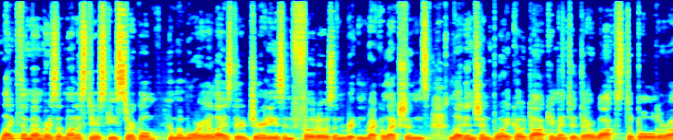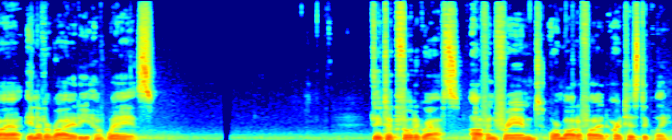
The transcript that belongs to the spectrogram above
Like the members of Monastyrsky's circle, who memorialized their journeys in photos and written recollections, Lediņš and Boiko documented their walks to Bolderāja in a variety of ways. They took photographs, often framed or modified artistically.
